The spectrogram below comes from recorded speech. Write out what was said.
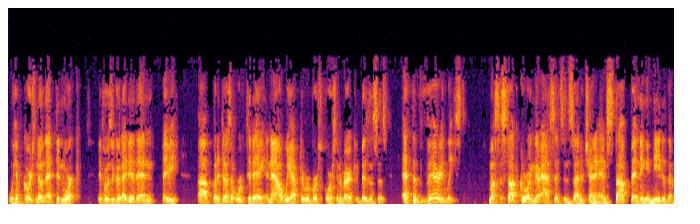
We, of course, know that didn't work. If it was a good idea then, maybe, uh, but it doesn't work today. And now we have to reverse course. And American businesses, at the very least, must stop growing their assets inside of China and stop bending a knee to them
